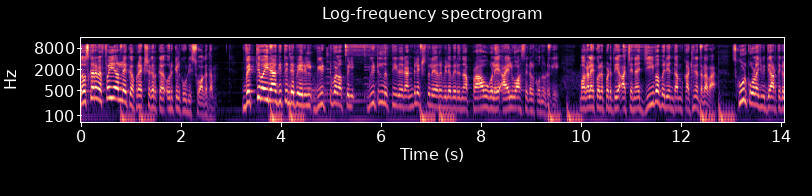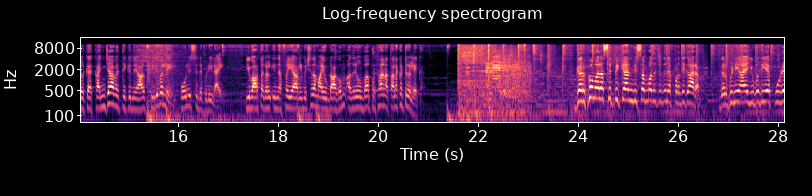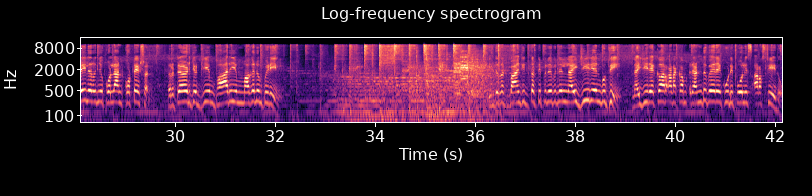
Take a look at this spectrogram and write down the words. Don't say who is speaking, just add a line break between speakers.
നമസ്കാരം F I ആറിലേക്ക് പ്രേക്ഷകർക്ക് ഒരിക്കൽ കൂടി സ്വാഗതം. വ്യക്തിവൈരാഗ്യത്തിന്റെ പേരിൽ വീട്ടുവളപ്പിൽ വീട്ടിൽ നിർത്തിയിരുന്ന രണ്ട് ലക്ഷത്തിലേറെ വില വരുന്ന പ്രാവുകളെ അയൽവാസികൾ കൊന്നൊടുക്കി. മകളെ കൊലപ്പെടുത്തിയ അച്ഛന് ജീവപര്യന്തം കഠിന തടവ്. സ്കൂൾ കോളേജ് വിദ്യാർത്ഥികൾക്ക് കഞ്ചാവ് എത്തിക്കുന്നയാൾ തിരുവല്ലയിൽ പോലീസിന്റെ പിടിയിലായി. ഈ വാർത്തകൾ ഇന്ന് എഫ് ഐ ആറിൽ വിശദമായി ഉണ്ടാകും. അതിനു മുമ്പ് പ്രധാന തലക്കെട്ടുകളിലേക്ക്. ഗർഭമലസിപ്പിക്കാൻ വിസമ്മതിച്ചതിന് പ്രതികാരം. ഗർഭിണിയായ യുവതിയെ പുഴയിലെറിഞ്ഞു കൊല്ലാൻ കൊട്ടേഷൻ റിട്ടയർഡ് ജഡ്ജിയും ഭാര്യയും മകനും പിടിയിൽ. ഇന്റർനെറ്റ് ബാങ്കിംഗ് തട്ടിപ്പിന് പിന്നിൽ നൈജീരിയൻ ബുദ്ധി. നൈജീരിയക്കാർ അടക്കം രണ്ടുപേരെ കൂടി പോലീസ് അറസ്റ്റ് ചെയ്തു.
